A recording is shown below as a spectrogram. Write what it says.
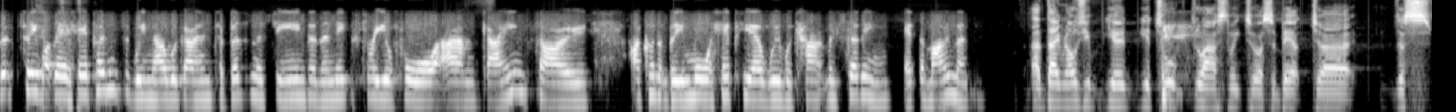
let's see what that happens. We know we're going to business end in the next three or four um, games. So I couldn't be more happier where we're currently sitting at the moment. Uh, Dame Noels, you, you, you talked last week to us about uh, this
